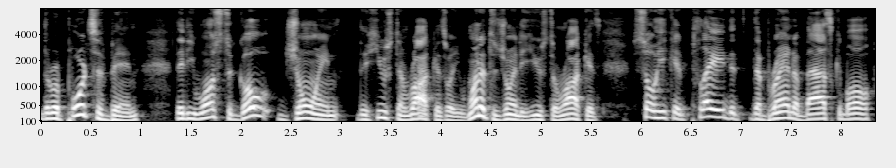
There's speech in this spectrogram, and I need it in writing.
The reports have been that he wants to go join the Houston Rockets, or he wanted to join the Houston Rockets so he could play the, the brand of basketball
